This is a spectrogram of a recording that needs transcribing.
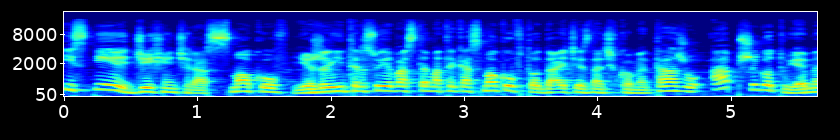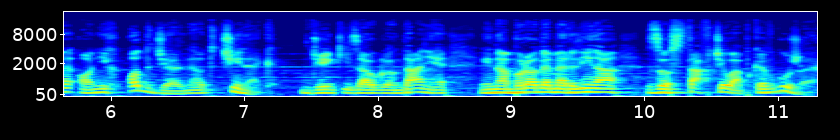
Istnieje 10 raz smoków. Jeżeli interesuje Was tematyka smoków, to dajcie znać w komentarzu, a przygotujemy o nich oddzielny odcinek. Dzięki za oglądanie i na brodę Merlina zostawcie łapkę w górze.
